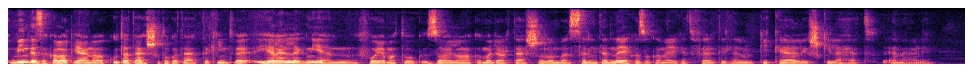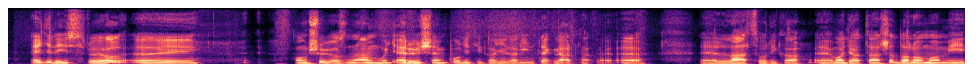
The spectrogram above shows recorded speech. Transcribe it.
Mindezek alapján a kutatásotokat áttekintve jelenleg milyen folyamatok zajlanak a magyar társadalomban? Szerinted melyek azok, amelyeket feltétlenül ki kell és ki lehet emelni? Egyrésztről eh, hangsúlyoznám, hogy erősen politikailag integráltnak eh, eh, látszódik a magyar társadalom, ami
